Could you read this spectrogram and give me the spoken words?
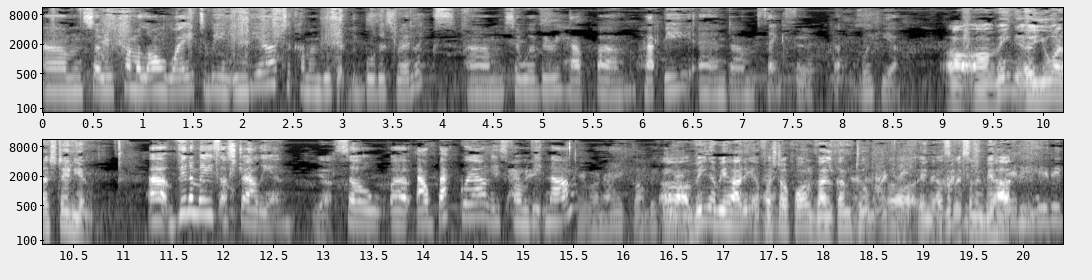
Um, so we've come a long way to be in India to come and visit the Buddha's relics. Um, so we're very hap- um, happy and um, thankful that we're here. Uh, uh, Wing, uh, you are Australian. Uh, Vietnamese Australian. Yeah. So uh, our background is from Vietnam. Uh, being a Bihari, uh, first of all, welcome to uh, in especially in Bihar,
